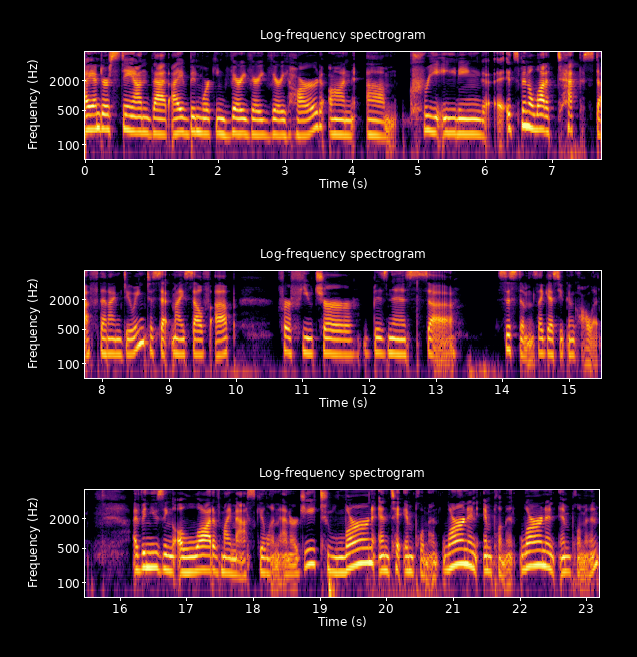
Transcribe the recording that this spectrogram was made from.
I understand that I've been working very, very, very hard on um, creating. It's been a lot of tech stuff that I'm doing to set myself up for future business uh, systems, I guess you can call it. I've been using a lot of my masculine energy to learn and to implement, learn and implement, learn and implement.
